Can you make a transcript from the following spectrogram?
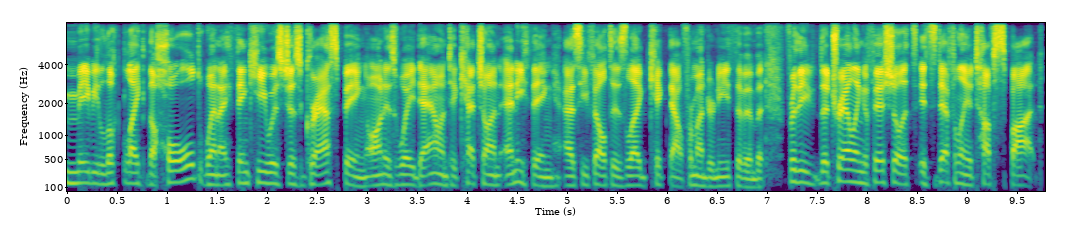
maybe looked like the hold when I think he was just grasping on his way down to catch on anything as he felt his leg kicked out from underneath of him. But for the, the trailing official, it's it's definitely a tough spot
